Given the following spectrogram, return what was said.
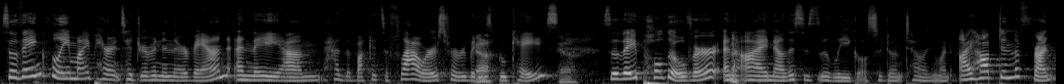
So thankfully, my parents had driven in their van and they um, had the buckets of flowers for everybody's Yeah. bouquets. Yeah. So they pulled over, and I now this is illegal, so don't tell anyone. I hopped in the front,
